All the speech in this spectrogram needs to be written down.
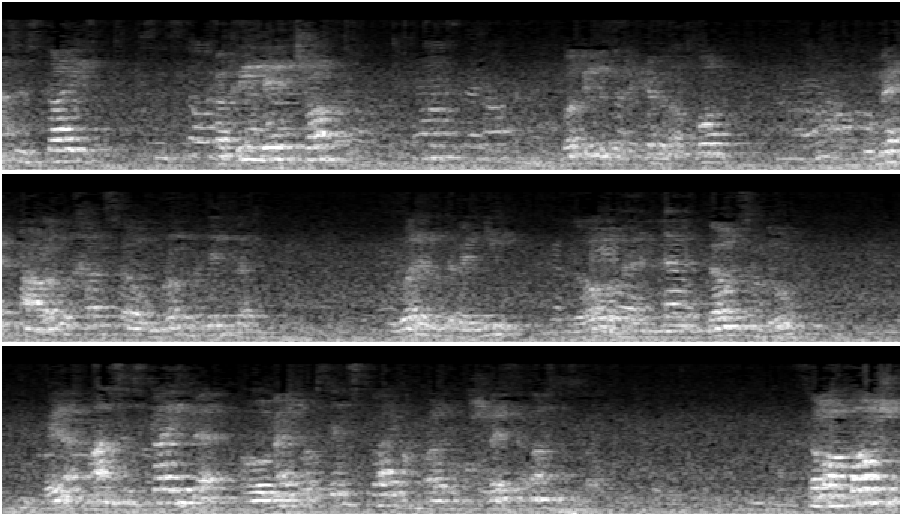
unsensitized ففي ليت الراجل اللي بيحب الاطفال ومات مع راجل خمسه ومراته تلته والولد متبنيه اللي هو داون سندروم هنا unsensitized ده هو ماشي ولا مش لازم unsensitized 17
